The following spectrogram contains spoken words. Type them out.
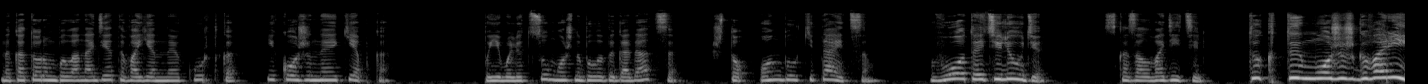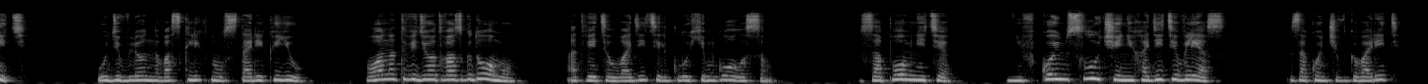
на котором была надета военная куртка и кожаная кепка. По его лицу можно было догадаться, что он был китайцем. «Вот эти люди!» — сказал водитель. «Так ты можешь говорить!» Удивленно воскликнул старик Ю. «Он отведет вас к дому», — ответил водитель глухим голосом. «Запомните, ни в коем случае не ходите в лес». Закончив говорить,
